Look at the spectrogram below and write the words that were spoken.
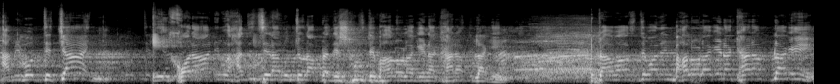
আমি বলতে চাই এই কোরআন এবং হাদিসের আলোচনা আপনাদের শুনতে ভালো লাগে না খারাপ লাগে? একটু আওয়াজ দিয়ে বলেন ভালো লাগে না খারাপ লাগে?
